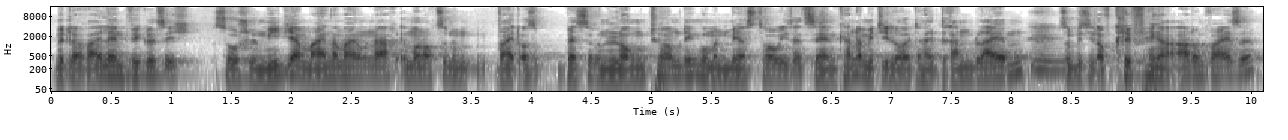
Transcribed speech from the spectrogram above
Mittlerweile entwickelt sich Social Media meiner Meinung nach immer noch zu einem weitaus besseren Long-Term-Ding, wo man mehr Stories erzählen kann, damit die Leute halt dranbleiben. Mhm. So ein bisschen auf Cliffhanger-Art und Weise.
